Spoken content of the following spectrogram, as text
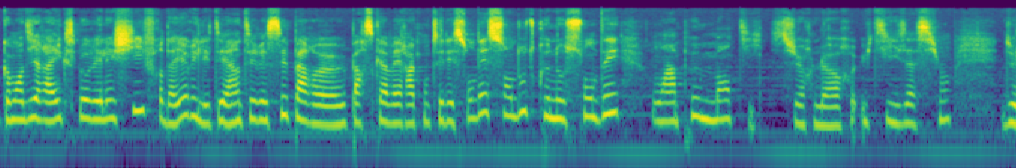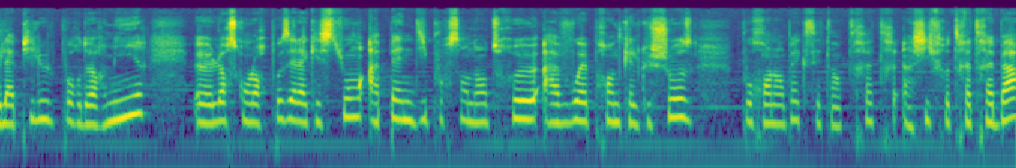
comment dire, à explorer les chiffres. D'ailleurs, il était intéressé par, euh, par ce qu'avaient raconté les sondés. Sans doute que nos sondés ont un peu menti sur leur utilisation de la pilule pour dormir. Euh, lorsqu'on leur posait la question, à peine 10% d'entre eux avouaient prendre quelque chose. Pour Roland Peck, c'est un, très, un chiffre très très bas.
